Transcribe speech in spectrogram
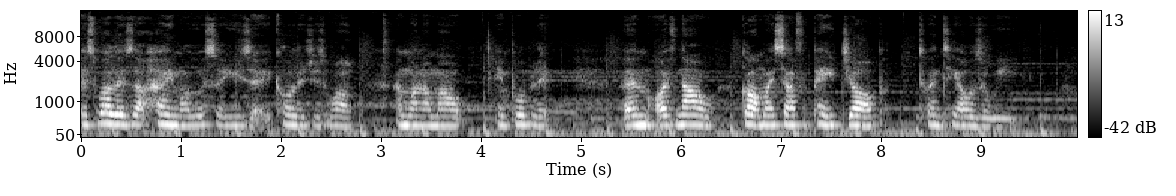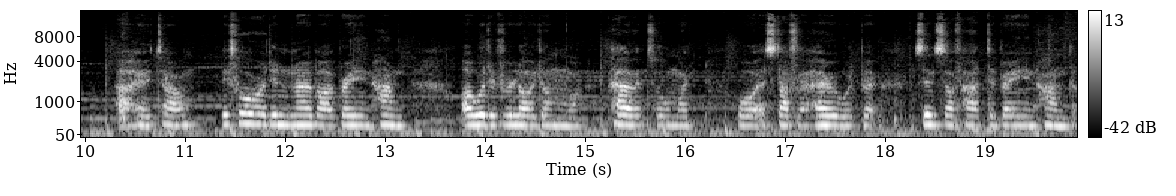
as well as at home, I also use it at college as well and when I'm out in public. Um, I've now got myself a paid job, 20 hours a week, at a hotel. Before I didn't know about Brain in Hand, I would have relied on my parents or my or a staff at Hereward, but since I've had the Brain in Hand,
